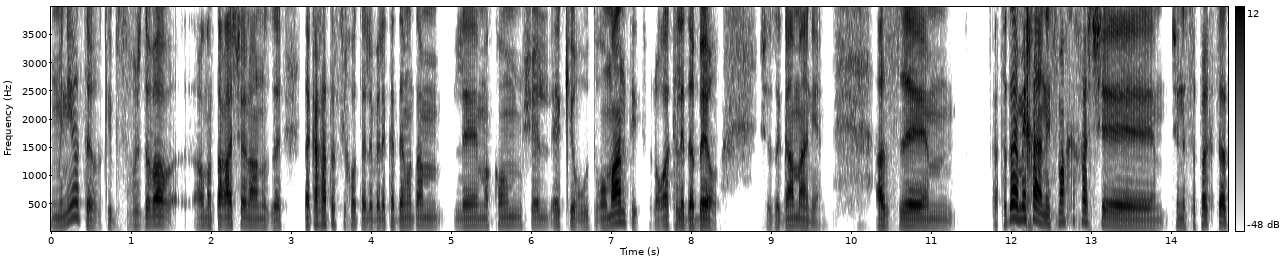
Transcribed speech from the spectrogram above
מיני יותר, כי בסופו של דבר המטרה שלנו זה לקחת את השיחות האלה ולקדם אותן למקום של היכרות רומנטית, לא רק לדבר, שזה גם מעניין. אז אמ, אתה יודע, מיכאל, אני אשמח ככה ש... שנספר קצת,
